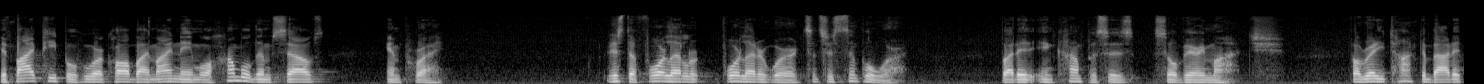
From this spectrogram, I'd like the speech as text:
If my people who are called by my name will humble themselves and pray. Just a four letter, four letter word, such a simple word, but it encompasses so very much. I've already talked about it,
